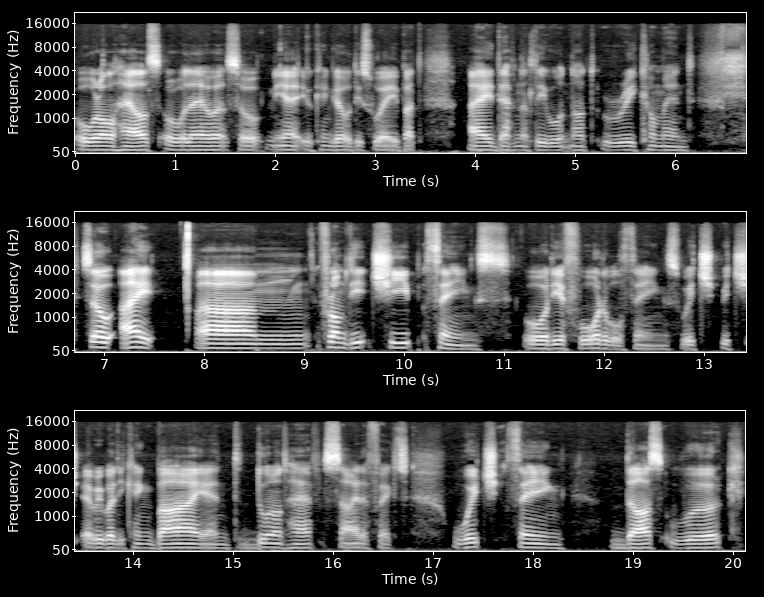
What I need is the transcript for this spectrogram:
overall health or whatever so yeah you can go this way but I definitely would not recommend. So I um, from the cheap things or the affordable things which which everybody can buy and do not have side effects which thing does work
